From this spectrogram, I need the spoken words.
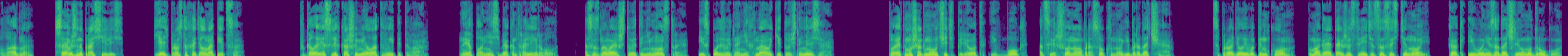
Ладно, сами же напросились. Я ведь просто хотел напиться. В голове слегка шумело от выпитого, но я вполне себя контролировал, осознавая, что это не монстры, использовать на них навыки точно нельзя поэтому шагнул чуть вперед и в бок от совершенного бросок в ноги бородача. Сопроводил его пинком, помогая также встретиться со стеной, как и его незадачливому другу,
